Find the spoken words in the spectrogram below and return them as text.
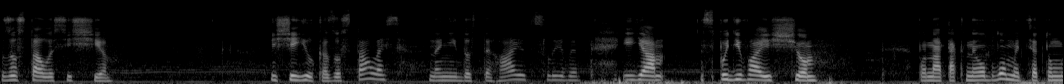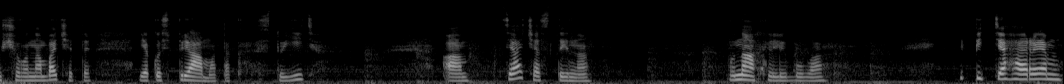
зосталось іще. Іще гілка зосталась на ній достигають сливи. І я сподіваюся, що вона так не обломиться, тому що вона, бачите, якось прямо так стоїть. А ця частина в нахилі була під тягарем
